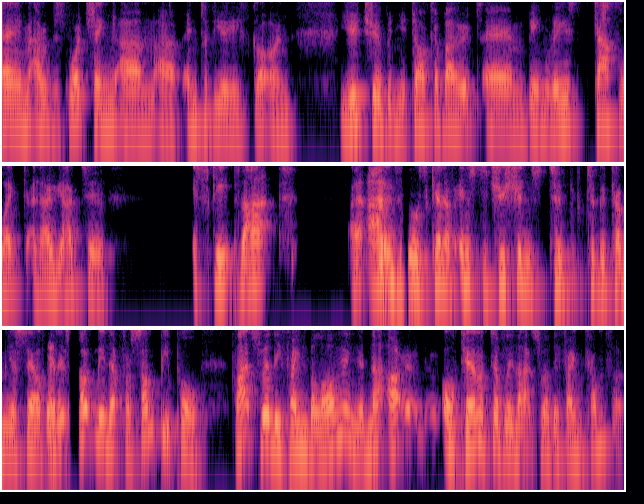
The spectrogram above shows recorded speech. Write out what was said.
Um, I was watching um, an interview you've got on YouTube, and you talk about um, being raised Catholic and how you had to escape that and yeah. those kind of institutions to to become yourself. Yeah. But it struck me that for some people, that's where they find belonging, and that uh, alternatively, that's where they find comfort.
